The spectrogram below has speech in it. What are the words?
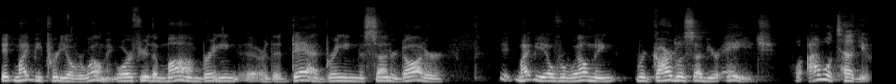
it might be pretty overwhelming. Or if you're the mom bringing or the dad bringing the son or daughter, it might be overwhelming regardless of your age. Well, I will tell you,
